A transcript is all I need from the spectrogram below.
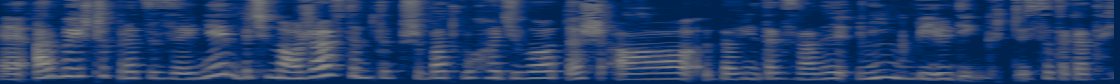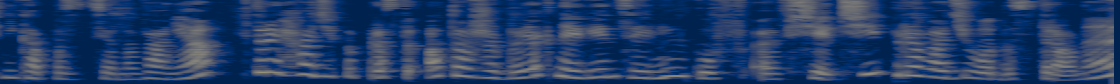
E, albo jeszcze precyzyjnie, być może w tym, tym przypadku chodziło też o pewnie tak zwany link building, czyli jest to taka technika pozycjonowania, w której chodzi po prostu o to, żeby jak najwięcej linków e, w sieci prowadziło do strony,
